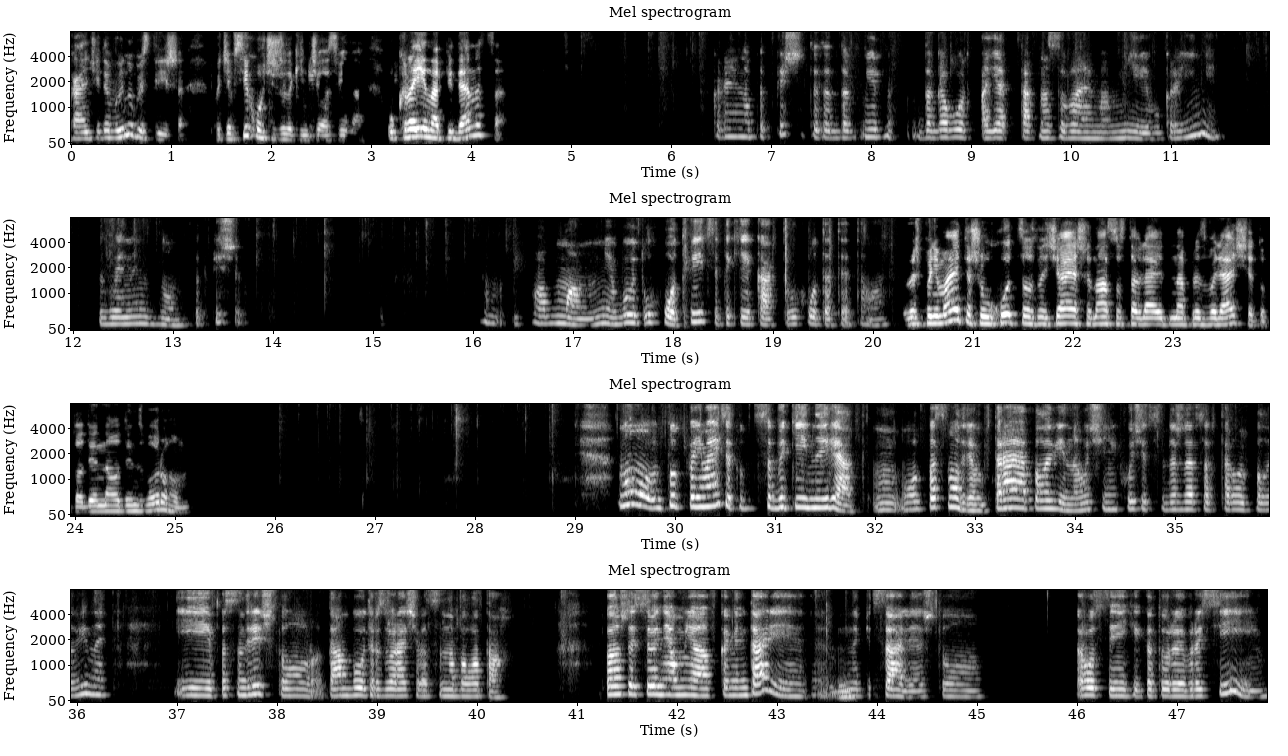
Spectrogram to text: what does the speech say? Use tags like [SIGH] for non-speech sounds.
закінчуйте війну швидше. Хоча всі хочуть, щоб закінчилась війна. Україна піде на це? Украина подпишет этот дог- мирный договор о я- так называемом мире в Украине с двойным дном. Подпишет. М, По обману. Не, будет уход. Видите, такие карты, уход от этого. Ви ж розумієте, що уход це означає, що нас оставляють на призволяще, тобто один на один з ворогом. Ну, тут, понимаете, тут событийный ряд. Вот посмотрим, вторая половина. Очень хочется дождаться второй половины и посмотреть, что там будет разворачиваться на болотах. Потому что сегодня у меня в комментарии э, написали, что родственники, которые в России,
